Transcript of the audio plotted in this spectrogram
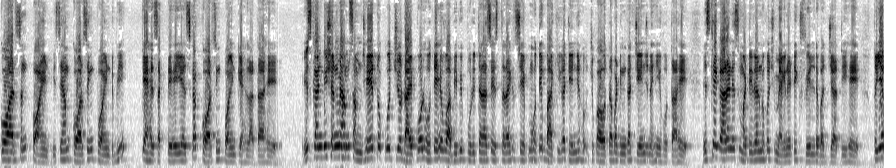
कोआर्सन पॉइंट इसे हम कोर्सिंग पॉइंट भी कह सकते हैं। यह इसका कोर्सिंग पॉइंट कहलाता है। इस कंडीशन में हम समझे तो कुछ जो डायपोल होते हैं, वो अभी भी पूरी तरह से इस तरह के शेप में होते हैं। बाकी का चेंज हो चुका होता है बट इनका चेंज नहीं होता है। इसके कारण इस मटेरियल में कुछ मैग्नेटिक फ़ील्ड बच जाती है। तो ये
